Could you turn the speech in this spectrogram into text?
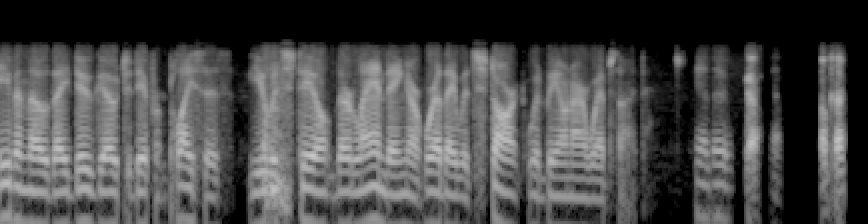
Even though they do go to different places, you would still their landing or where they would start would be on our website. Yeah, they're, Yeah. Okay.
